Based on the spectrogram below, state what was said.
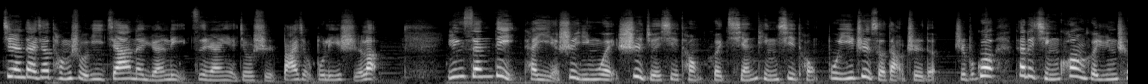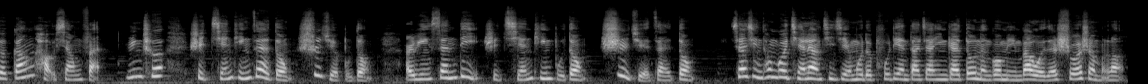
既然大家同属一家，那原理自然也就是八九不离十了。晕三 D 它也是因为视觉系统和前庭系统不一致所导致的，只不过它的情况和晕车刚好相反。晕车是前庭在动，视觉不动；而晕三 D 是前庭不动，视觉在动。相信通过前两期节目的铺垫，大家应该都能够明白我在说什么了。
